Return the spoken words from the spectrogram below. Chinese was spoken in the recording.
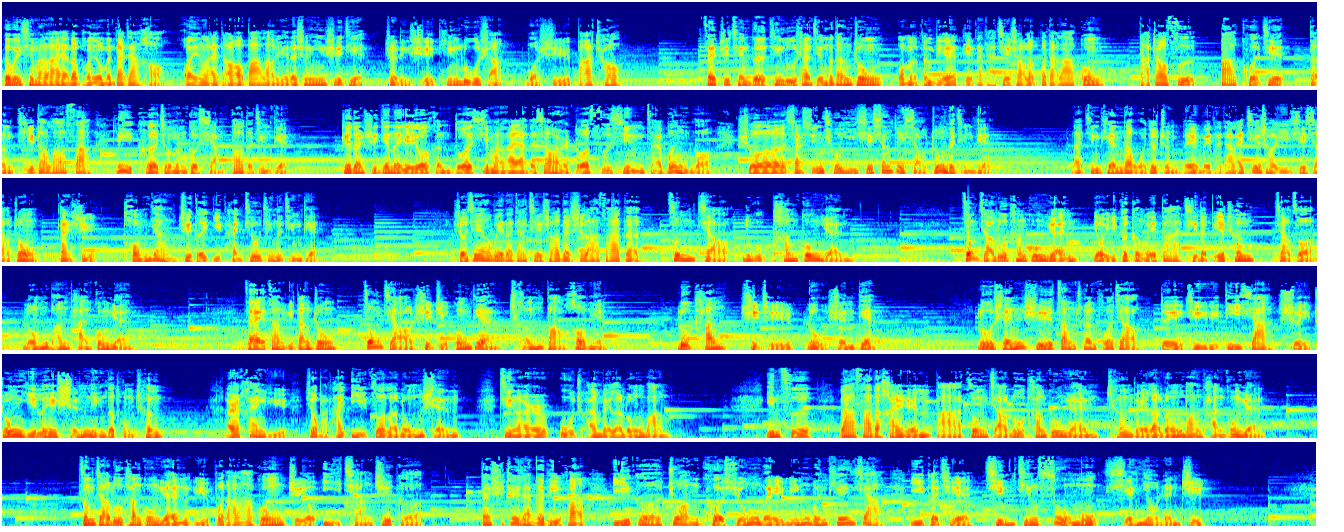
各位喜马拉雅的朋友们，大家好，欢迎来到巴老爷的声音世界，这里是听路上，我是巴超。在之前的听路上节目当中，我们分别给大家介绍了布达拉宫、大昭寺、八廓街等提到拉萨立刻就能够想到的景点。这段时间呢，也有很多喜马拉雅的小耳朵私信在问我，说想寻求一些相对小众的景点。那今天呢，我就准备为大家来介绍一些小众，但是同样值得一探究竟的景点。首先要为大家介绍的是拉萨的宗角鹿康公园。宗角鹿康公园有一个更为霸气的别称，叫做龙王潭公园。在藏语当中，宗角是指宫殿、城堡后面，鹿康是指鲁神殿。鲁神是藏传佛教对居于地下、水中一类神灵的统称，而汉语就把它译作了龙神，进而误传为了龙王。因此，拉萨的汉人把宗角鹿康公园称为了龙王潭公园。宗角鹿康公园与布达拉宫只有一墙之隔，但是这两个地方，一个壮阔雄伟、名闻天下，一个却清静肃穆、鲜有人知。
